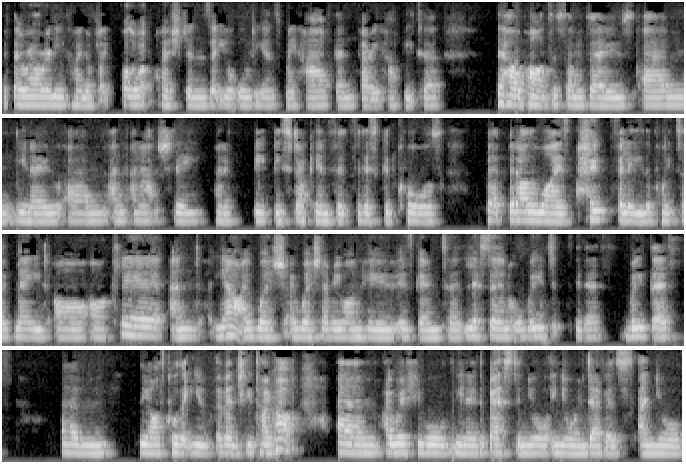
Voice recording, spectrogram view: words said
if there are any kind of like follow up questions that your audience may have, then very happy to to help answer some of those. Um, you know, um, and and actually kind of be, be stuck in for, for this good cause but but otherwise hopefully the points i've made are are clear. And yeah i wish i wish everyone who is going to listen or read this read this um, the article that you eventually type up um, i wish you all you know the best in your in your endeavors and your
